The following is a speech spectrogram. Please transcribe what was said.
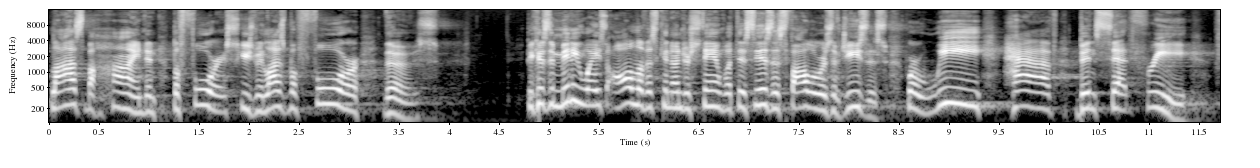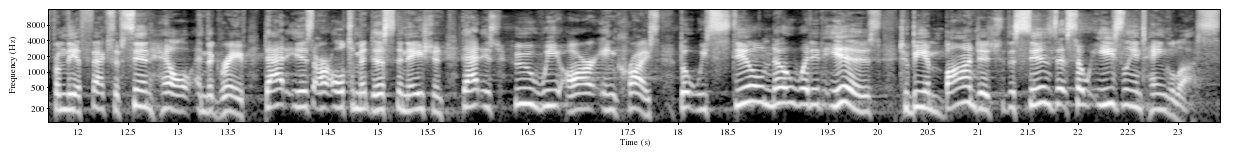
lies behind and before, excuse me, lies before those. Because in many ways, all of us can understand what this is as followers of Jesus, where we have been set free from the effects of sin, hell, and the grave. That is our ultimate destination. That is who we are in Christ. But we still know what it is to be in bondage to the sins that so easily entangle us.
